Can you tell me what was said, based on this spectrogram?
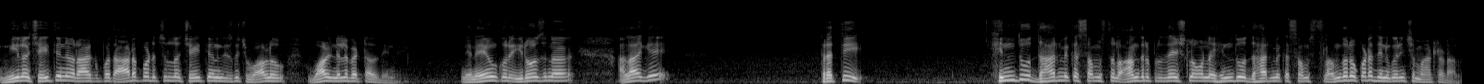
మీలో చైతన్యం రాకపోతే ఆడపడుచుల్లో చైతన్యం తీసుకొచ్చి వాళ్ళు వాళ్ళు నిలబెట్టాలి దీన్ని. నేనేం కోరు ఈ రోజున అలాగే ప్రతి హిందూ ధార్మిక సంస్థలు ఆంధ్రప్రదేశ్లో ఉన్న హిందూ ధార్మిక సంస్థలు అందరూ కూడా దీని గురించి మాట్లాడాలి.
